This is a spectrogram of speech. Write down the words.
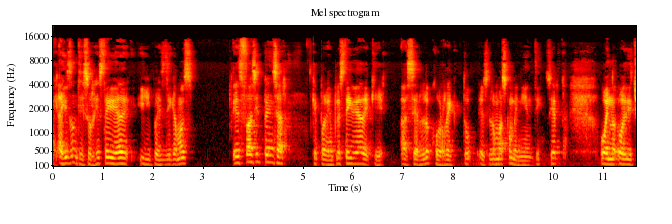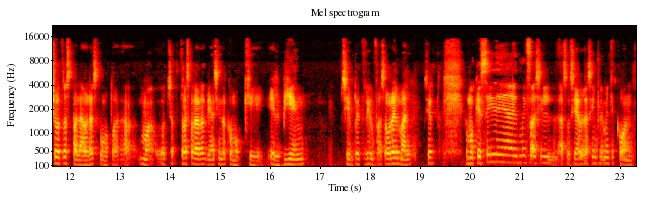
ahí es donde surge esta idea y pues digamos, es fácil pensar que por ejemplo esta idea de que hacer lo correcto es lo más conveniente, ¿cierto? O, en, o dicho otras palabras, como para, otras palabras vienen siendo como que el bien siempre triunfa sobre el mal, ¿cierto? Como que esta idea es muy fácil asociarla simplemente con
